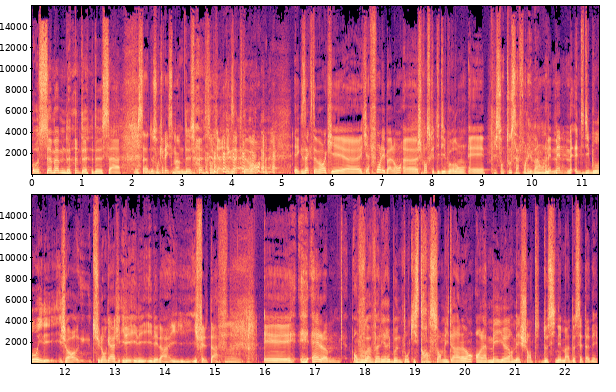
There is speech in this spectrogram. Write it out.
au summum de, de, de sa, De, sa- de son charisme. de son carré exactement exactement qui est euh, qui a fond les ballons euh, je pense que Didier Bourdon est Ils sont tous à fond les ballons. là. mais même mais Didier Bourdon il est genre tu l'engages il est, il est il est là il, il fait le taf et, et elle on voit Valérie Bonneton qui se transforme littéralement en la meilleure méchante de cinéma de cette année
